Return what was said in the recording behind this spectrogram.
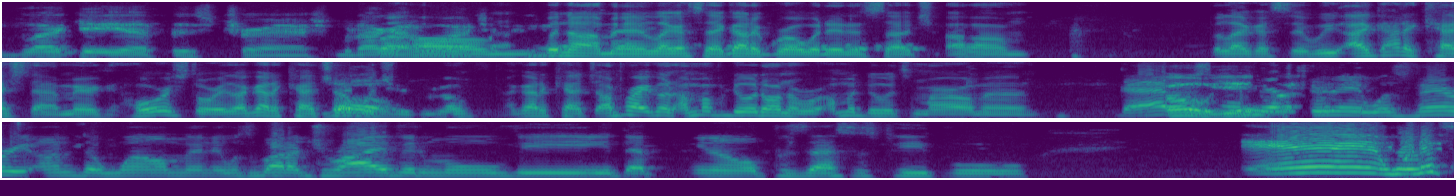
Black AF is trash, but I But, gotta watch um, it. but no, man. Like I said, I gotta grow with it and such. Um, but like I said, we I gotta catch that American Horror Stories. I gotta catch up with Bro. you, bro. I gotta catch. I'm probably gonna. I'm gonna do it on. A, I'm gonna do it tomorrow, man. The oh, episode Oh, yeah, yesterday was very underwhelming. It was about a drive-in movie that you know possesses people. And when it's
